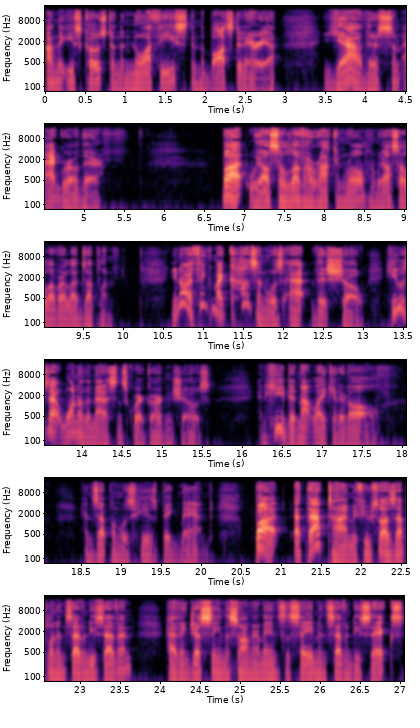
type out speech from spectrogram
on the East Coast and the Northeast in the Boston area. Yeah, there's some aggro there. But we also love our rock and roll, and we also love our Led Zeppelin. You know, I think my cousin was at this show. He was at one of the Madison Square Garden shows, and he did not like it at all. And Zeppelin was his big band. But at that time, if you saw Zeppelin in 77, having just seen the song remains the same in 76,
